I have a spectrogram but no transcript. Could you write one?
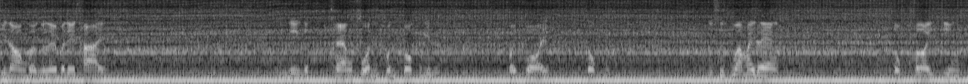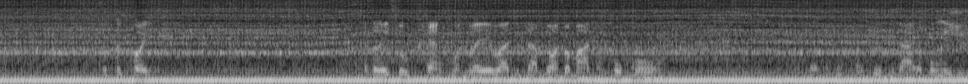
พี่น้องเบิ่งก็เลยไม่ได้ทาย นี่ก็แข่งฝนฝนตกลินปล่อยๆตก รู้สึกว่าไม่แรง ตกค่อยจริง ตกค่อยๆแล้วก็เลยสูบแข่งฝนไว้ว่าจะดับตอนประมาณหกโมงเราจะสูบทั้งคืนไม่ได้แล้วพรุ่งนี้อีก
